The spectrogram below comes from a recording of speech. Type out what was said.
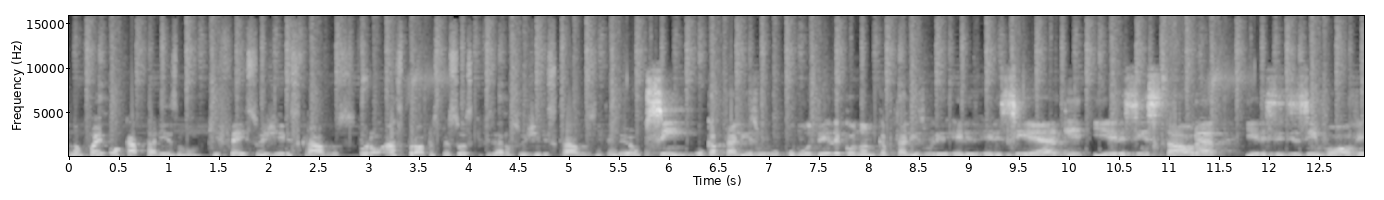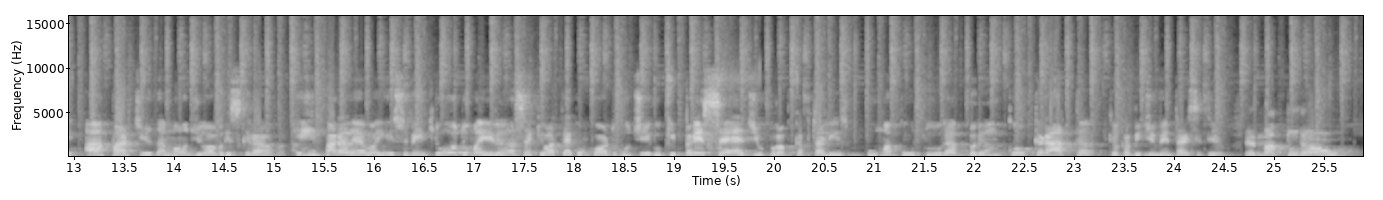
Não foi o capitalismo que fez surgir escravos. Foram as próprias pessoas que fizeram surgir escravos, entendeu? Sim, o capitalismo, o modelo econômico capitalismo, ele, ele, se ergue e ele se instaura e ele se desenvolve a partir da mão de obra escrava. Em paralelo a isso, vem toda uma herança que eu até concordo contigo, que precede o próprio capitalismo. Uma cultura brancocrata, que eu acabei de inventar esse termo. É natural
